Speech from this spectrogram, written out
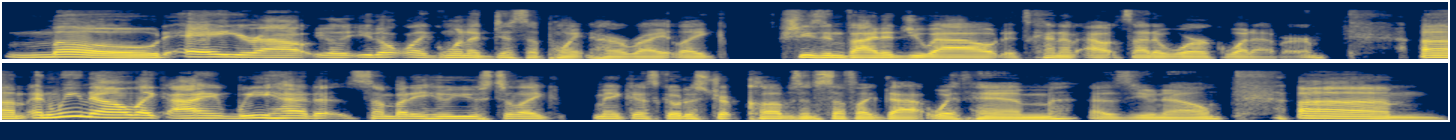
mode a you're out you, you don't like want to disappoint her right? Like she's invited you out it's kind of outside of work whatever. Um and we know like i we had somebody who used to like make us go to strip clubs and stuff like that with him as you know um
